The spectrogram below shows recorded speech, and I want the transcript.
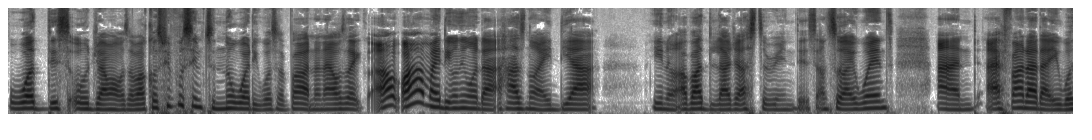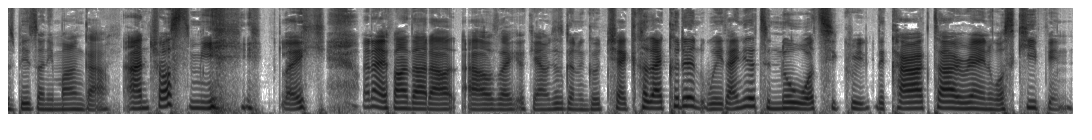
what this old drama was about because people seem to know what it was about, and I was like, why am I the only one that has no idea? You know about the larger story in this, and so I went and I found out that it was based on a manga. And trust me, like when I found that out, I was like, okay, I'm just gonna go check because I couldn't wait. I needed to know what secret the character Ren was keeping.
